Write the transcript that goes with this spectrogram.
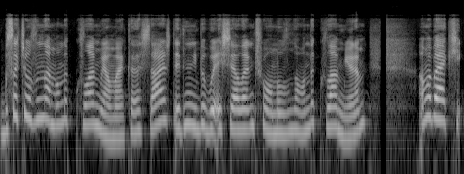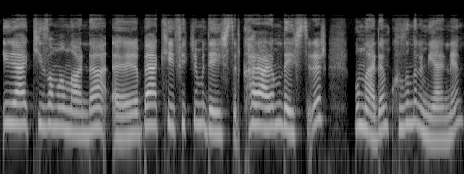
Bu saç uzun zamanda kullanmıyorum arkadaşlar. Dediğim gibi bu eşyaların çoğunu uzun zamanda kullanmıyorum. Ama belki ileriki zamanlarda e, belki fikrimi değiştirir, kararımı değiştirir. Bunlardan kullanırım yani.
